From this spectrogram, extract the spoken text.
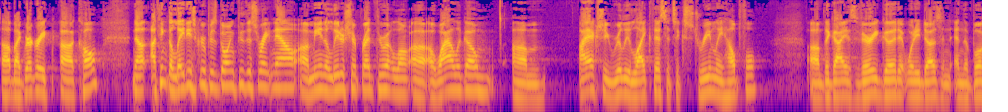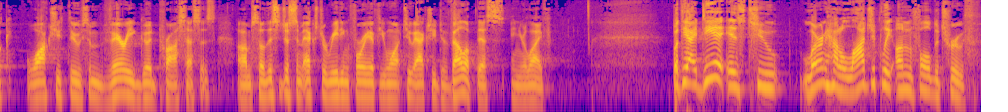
Uh, by Gregory uh, Koukl. Now, I think the ladies group is going through this right now. Uh, me and the leadership read through it a, long, uh, a while ago. Um, I actually really like this. It's extremely helpful. Um, the guy is very good at what he does, and, and the book walks you through some very good processes. Um, so this is just some extra reading for you if you want to actually develop this in your life. But the idea is to learn how to logically unfold the truth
